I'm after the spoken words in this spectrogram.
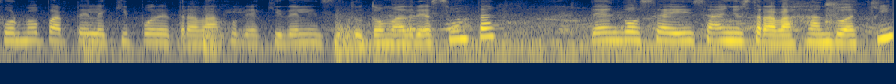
formo parte del equipo de trabajo de aquí del Instituto Madre Asunta. Tengo seis años trabajando aquí.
